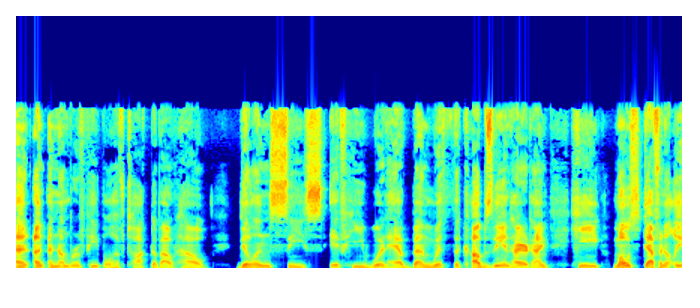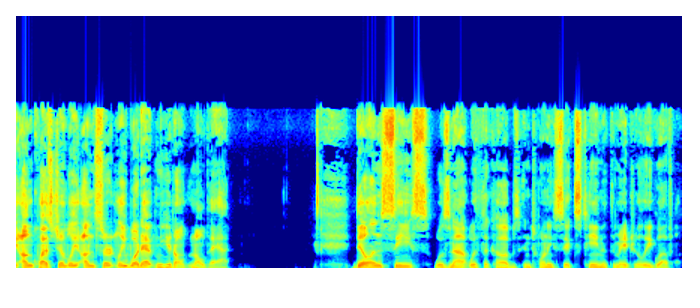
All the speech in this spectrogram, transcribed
And a, a number of people have talked about how Dylan Cease, if he would have been with the Cubs the entire time, he most definitely, unquestionably, uncertainly would have. You don't know that. Dylan Cease was not with the Cubs in 2016 at the major league level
